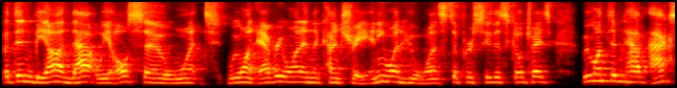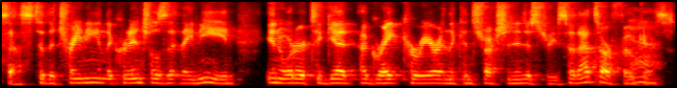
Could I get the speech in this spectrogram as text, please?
But then beyond that we also want we want everyone in the country anyone who wants to pursue the skilled trades we want them to have access to the training and the credentials that they need in order to get a great career in the construction industry. So that's our focus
